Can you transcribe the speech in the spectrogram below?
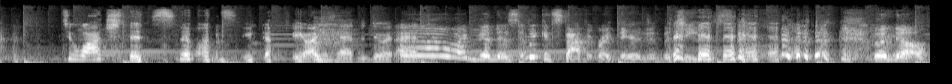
to watch this on CW? I just had to do it. I had to. Oh my goodness. We can stop it right there. The, the cheese. but no.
